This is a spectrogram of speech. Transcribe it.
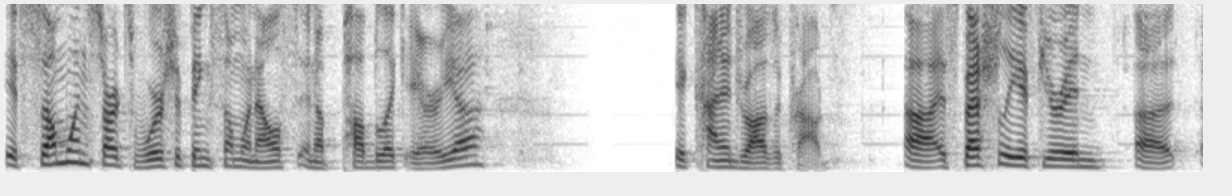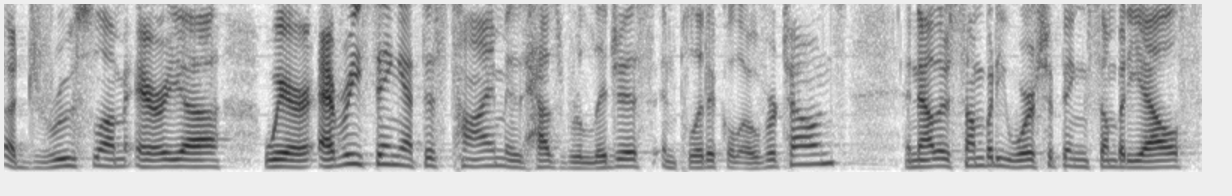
if someone starts worshiping someone else in a public area, it kind of draws a crowd uh, especially if you're in a, a, Jerusalem area where everything at this time is, has religious and political overtones. And now there's somebody worshiping somebody else.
